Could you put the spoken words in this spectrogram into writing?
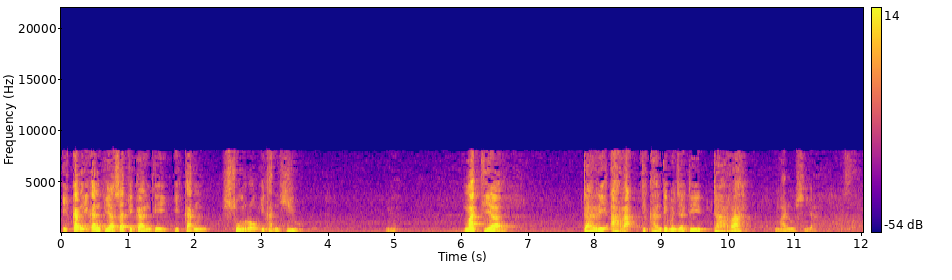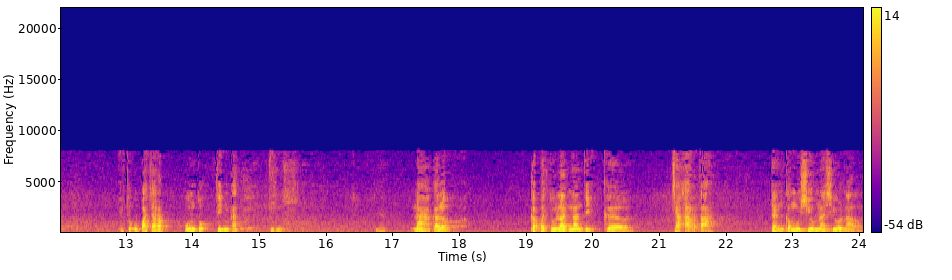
ikan-ikan biasa diganti ikan suro, ikan hiu. Ya. Madya dari arak diganti menjadi darah manusia. Itu upacara untuk tingkat tinggi. Ya. Nah, kalau kebetulan nanti ke Jakarta dan ke Museum Nasional,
